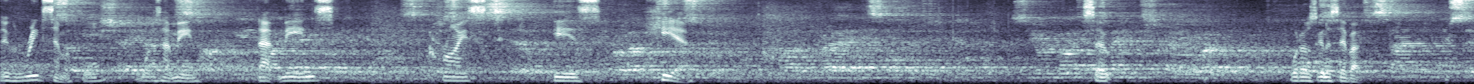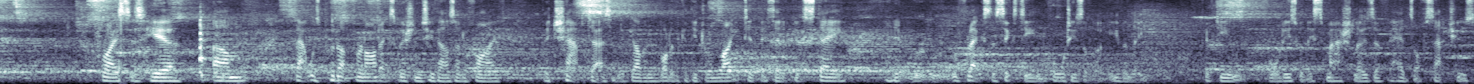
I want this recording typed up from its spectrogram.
You can read semaphore. What does that mean? That means Christ is here. So, what I was going to say about Christ is here, um, that was put up for an art exhibition in 2005. The chapter, as the governing body of the cathedral, liked it. They said it could stay, and it re- reflects the 1640s or even the 1540s, where they smashed loads of heads off statues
